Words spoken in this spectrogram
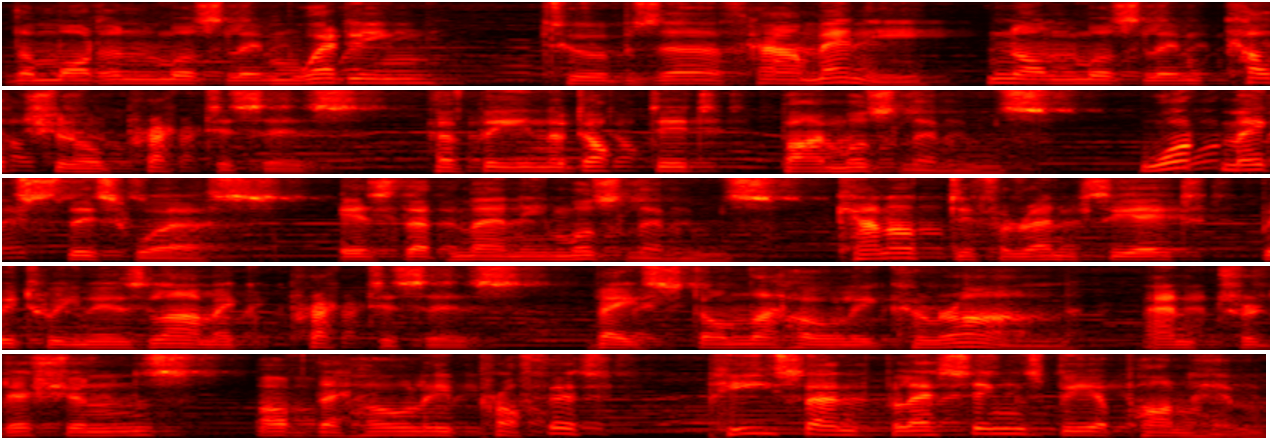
the modern Muslim wedding to observe how many non-Muslim cultural practices have been adopted by Muslims. What makes this worse is that many Muslims cannot differentiate between Islamic practices based on the Holy Quran and traditions of the Holy Prophet, peace and blessings be upon him,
